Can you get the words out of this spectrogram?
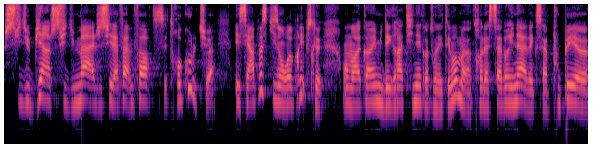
je suis du bien, je suis du mal, je suis la femme forte, c'est trop cool, tu vois. Et c'est un peu ce qu'ils ont repris, parce que on en a quand même eu des gratinés quand on était môme, entre la Sabrina avec sa poupée, euh,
